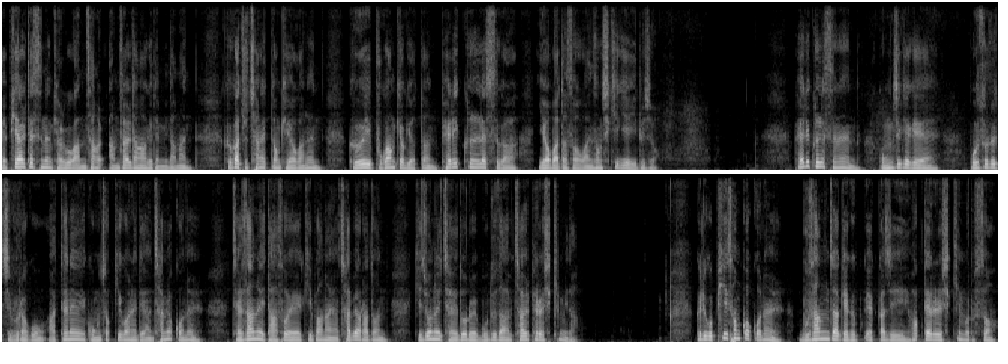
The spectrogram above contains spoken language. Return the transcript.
에피알테스는 결국 암살, 암살 당하게 됩니다만 그가 주창했던 개혁안은 그의 부관격이었던 페리클레스가 이어받아서 완성시키기에 이르죠. 페리클레스는 공직에게 보수를 지불하고 아테네의 공적기관에 대한 참여권을 재산의 다소에 기반하여 차별하던 기존의 제도를 모두 다 철폐를 시킵니다. 그리고 피선거권을 무상자 계급에까지 확대를 시킴으로써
